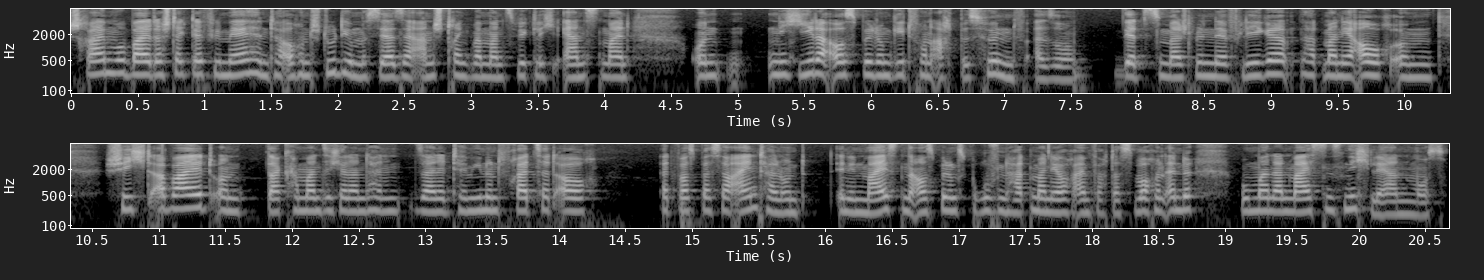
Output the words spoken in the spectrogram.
schreiben, wobei da steckt ja viel mehr hinter. Auch ein Studium ist sehr, sehr anstrengend, wenn man es wirklich ernst meint. Und nicht jede Ausbildung geht von 8 bis 5. Also jetzt zum Beispiel in der Pflege hat man ja auch ähm, Schichtarbeit und da kann man sich ja dann seine Termin- und Freizeit auch etwas besser einteilen. Und in den meisten Ausbildungsberufen hat man ja auch einfach das Wochenende, wo man dann meistens nicht lernen muss.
